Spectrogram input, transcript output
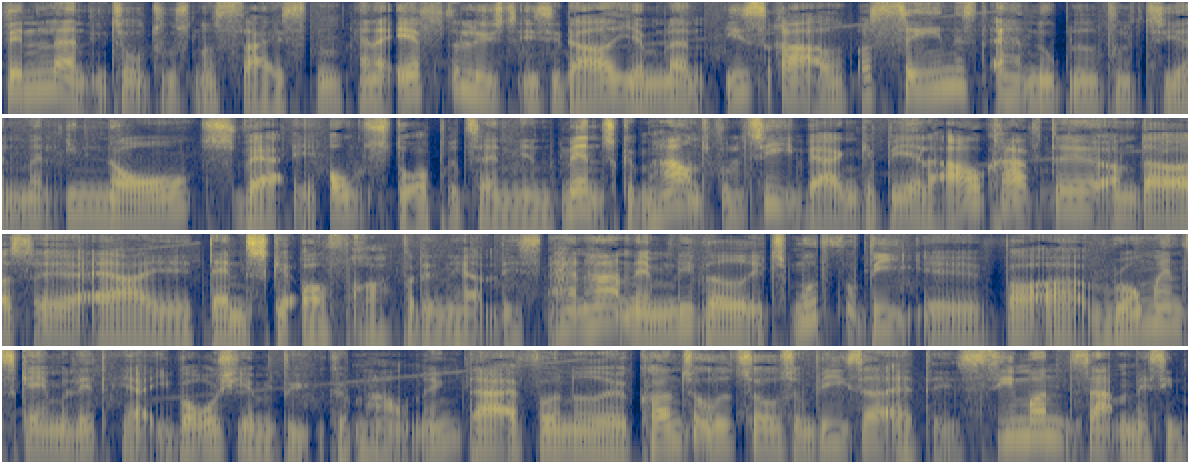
Finland i 2016. Han er efterlyst i sit eget hjemland Israel, og senest er han nu blevet politianmeldt i Norge, Sverige og Storbritannien. Mens Københavns politi hverken kan bede eller afkræfte, om der også øh, er øh, danske ofre på den her liste. Han har nemlig været et smut forbi øh, for at romance lidt her i vores hjemby København. Ikke? Der er fundet øh, kontoudtog, som viser, at Simon sammen med sin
